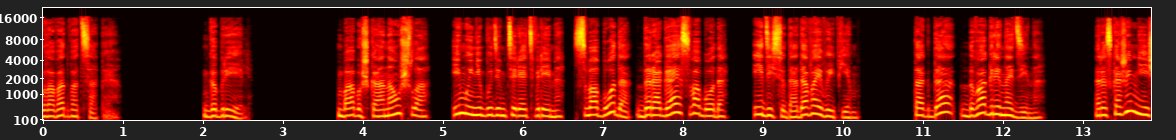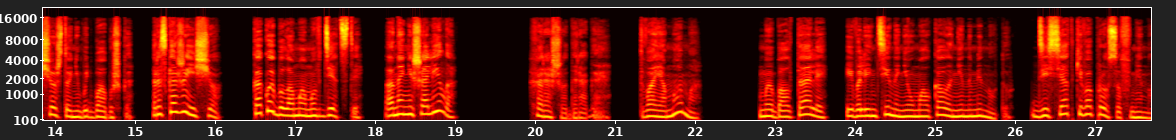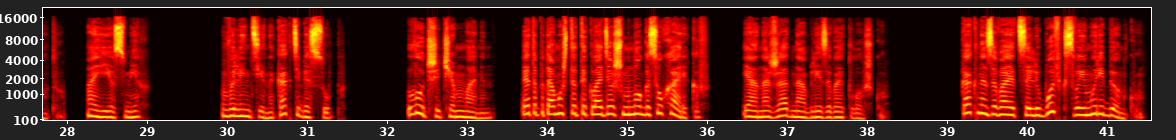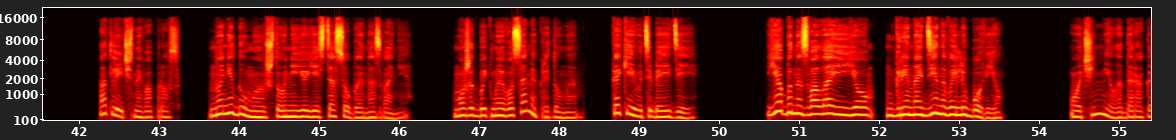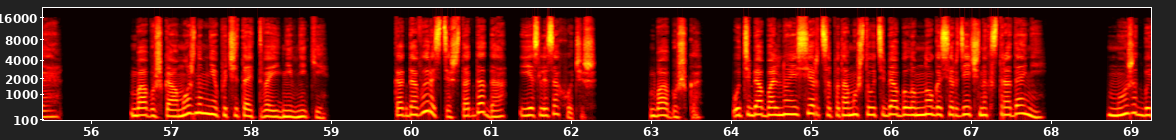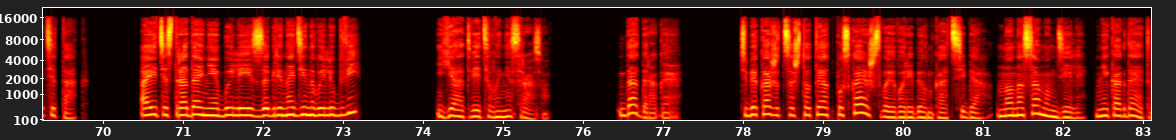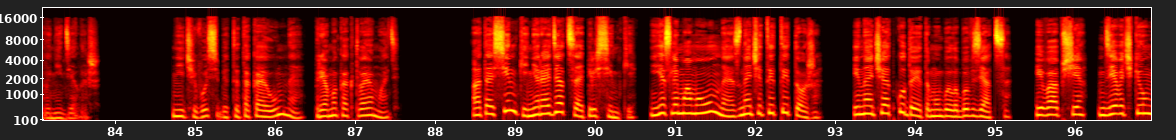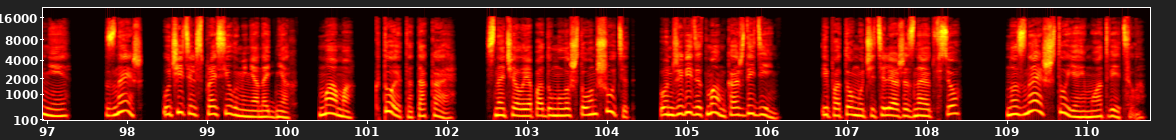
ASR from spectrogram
Глава 20. Габриэль. «Бабушка, она ушла, и мы не будем терять время. Свобода, дорогая свобода. Иди сюда, давай выпьем». Тогда два гренадина. Расскажи мне еще что-нибудь, бабушка. Расскажи еще. Какой была мама в детстве? Она не шалила? Хорошо, дорогая. Твоя мама? Мы болтали, и Валентина не умолкала ни на минуту. Десятки вопросов в минуту. А ее смех? «Валентина, как тебе суп?» «Лучше, чем мамин. Это потому, что ты кладешь много сухариков». И она жадно облизывает ложку. «Как называется любовь к своему ребенку? Отличный вопрос. Но не думаю, что у нее есть особое название. Может быть, мы его сами придумаем? Какие у тебя идеи? Я бы назвала ее гренадиновой любовью. Очень мило, дорогая. Бабушка, а можно мне почитать твои дневники? Когда вырастешь, тогда да, если захочешь. Бабушка, у тебя больное сердце, потому что у тебя было много сердечных страданий? Может быть и так. А эти страдания были из-за гренадиновой любви? Я ответила не сразу. Да, дорогая. Тебе кажется, что ты отпускаешь своего ребенка от себя, но на самом деле никогда этого не делаешь. Ничего себе, ты такая умная, прямо как твоя мать. От осинки не родятся апельсинки. Если мама умная, значит и ты тоже. Иначе откуда этому было бы взяться? И вообще, девочки умнее. Знаешь, учитель спросил у меня на днях, «Мама, кто это такая?» Сначала я подумала, что он шутит. Он же видит мам каждый день. И потом учителя же знают все. Но знаешь, что я ему ответила?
